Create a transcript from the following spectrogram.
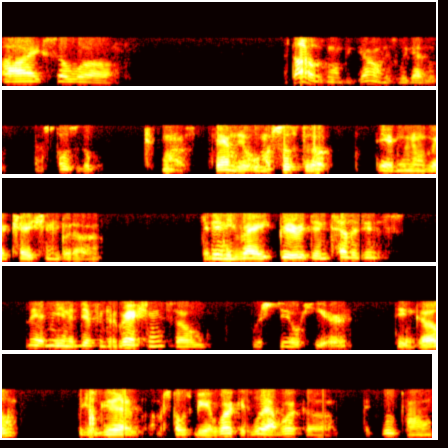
All right, so uh thought I was going to be gone this week. I I was supposed to go to my family or my sister up. They had went on vacation, but uh, at any rate, spirit intelligence led me in a different direction, so we're still here. Didn't go, which is good. I'm supposed to be at work as well. I work uh, at group home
